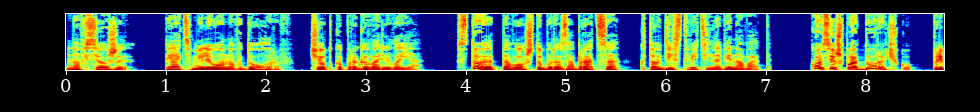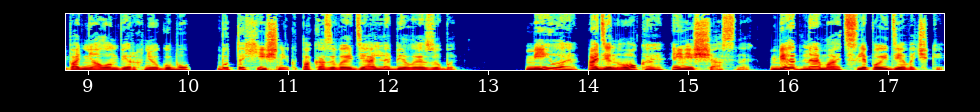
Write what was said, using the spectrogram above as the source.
Но все же пять миллионов долларов, четко проговорила я, стоят того, чтобы разобраться, кто действительно виноват. «Косишь под дурочку», — приподнял он верхнюю губу, будто хищник, показывая идеально белые зубы. Милая, одинокая и несчастная. Бедная мать слепой девочки.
